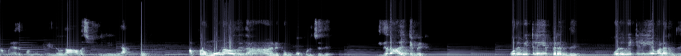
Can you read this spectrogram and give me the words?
நம்மளே அது பண்ணணும் எந்த ஒரு அவசியமும் இல்லை இல்லையா? அப்புறம் மூணாவது தான் எனக்கு ரொம்ப பிடிச்சது. இதுதான் அல்டிமேட் ஒரு வீட்டிலேயே பிறந்து ஒரு வீட்டிலேயே வளர்ந்து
